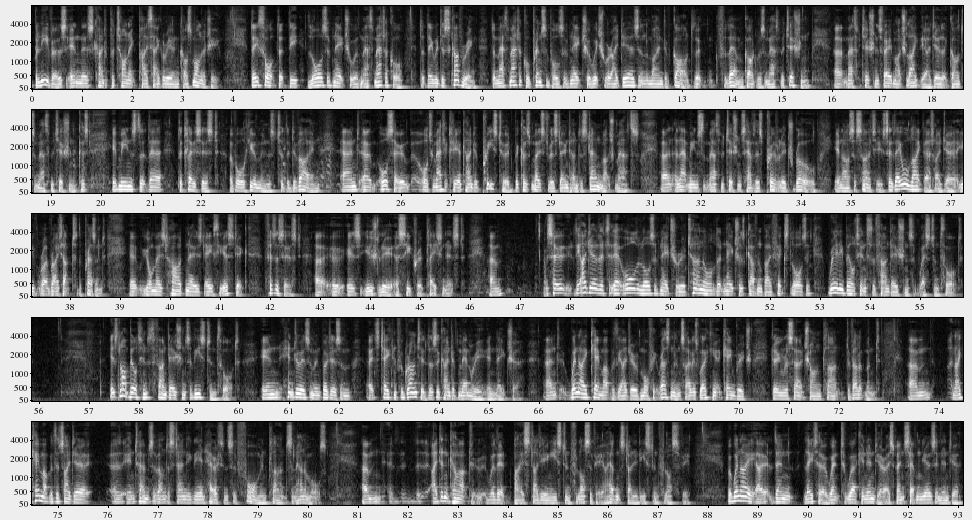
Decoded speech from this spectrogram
believers in this kind of Platonic Pythagorean cosmology. They thought that the laws of nature were mathematical, that they were discovering the mathematical principles of nature, which were ideas in the mind of God, that for them, God was a mathematician, uh, mathematicians very much like the idea that God's a mathematician because it means that they're the closest of all humans to the divine, and uh, also automatically a kind of priesthood because most of us don't understand much maths, and, and that means that mathematicians have this privileged role in our society. So they all like that idea, even right, right up to the present. Uh, your most hard nosed atheistic physicist uh, is usually a secret Platonist. Um, so the idea that all the laws of nature are eternal, that nature is governed by fixed laws, is really built into the foundations of Western thought. It's not built into the foundations of Eastern thought. In Hinduism and Buddhism, it's taken for granted there's a kind of memory in nature. And when I came up with the idea of morphic resonance, I was working at Cambridge doing research on plant development. Um, and I came up with this idea uh, in terms of understanding the inheritance of form in plants and animals. Um, I didn't come up to, with it by studying Eastern philosophy. I hadn't studied Eastern philosophy. But when I uh, then later went to work in India, I spent seven years in India.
